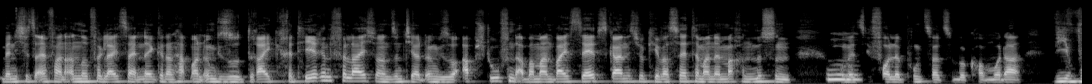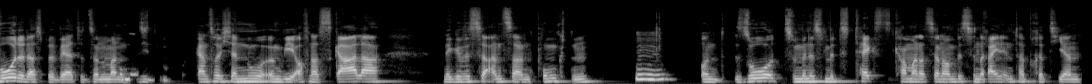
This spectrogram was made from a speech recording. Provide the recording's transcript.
wenn ich jetzt einfach an andere Vergleichsseiten denke, dann hat man irgendwie so drei Kriterien vielleicht und dann sind die halt irgendwie so abstufend, aber man weiß selbst gar nicht, okay, was hätte man denn machen müssen, mhm. um jetzt die volle Punktzahl zu bekommen oder wie wurde das bewertet, sondern man mhm. sieht ganz häufig dann nur irgendwie auf einer Skala eine gewisse Anzahl an Punkten. Mhm. Und so, zumindest mit Text, kann man das ja noch ein bisschen rein interpretieren,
